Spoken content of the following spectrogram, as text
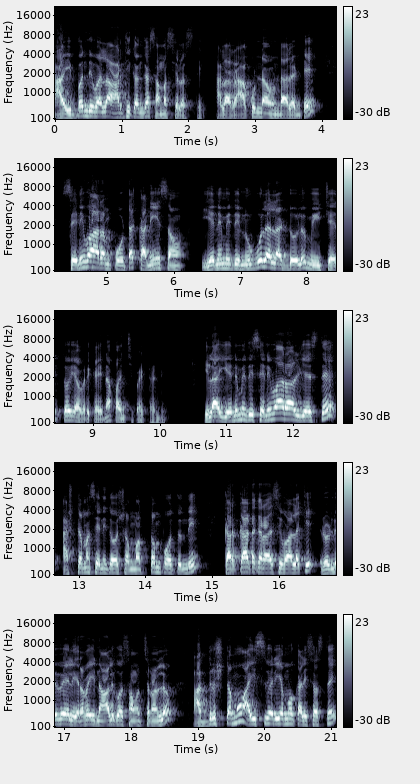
ఆ ఇబ్బంది వల్ల ఆర్థికంగా సమస్యలు వస్తాయి అలా రాకుండా ఉండాలంటే శనివారం పూట కనీసం ఎనిమిది నువ్వుల లడ్డూలు మీ చేత్తో ఎవరికైనా పంచిపెట్టండి. ఇలా ఎనిమిది శనివారాలు చేస్తే అష్టమ శని దోషం మొత్తం పోతుంది. కర్కాటక రాశి వాళ్ళకి రెండు వేల ఇరవై నాలుగో సంవత్సరంలో అదృష్టము ఐశ్వర్యము కలిసి వస్తాయి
